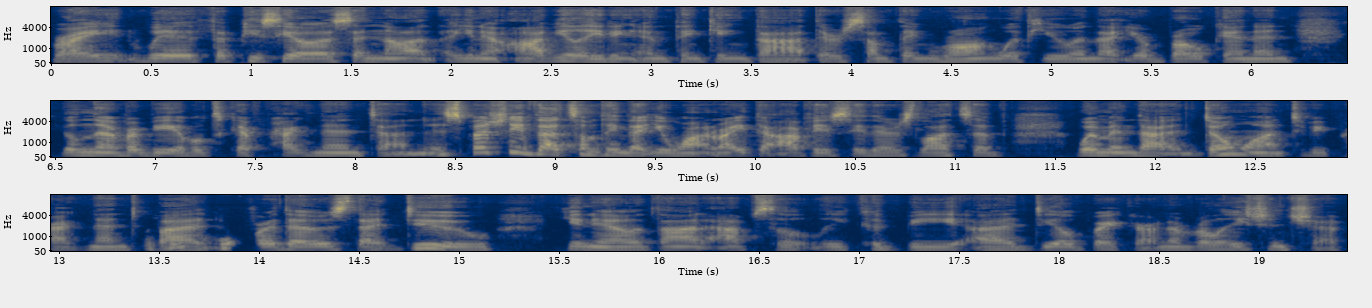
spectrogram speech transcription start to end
right? With the PCOS and not, you know, ovulating and thinking that there's something wrong with you and that you're broken and you'll never be able to get pregnant. And especially if that's something that you want, right? Obviously, there's lots of women that don't want to be pregnant, mm-hmm. but for those that do, you know, that absolutely could be a deal breaker in a relationship.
